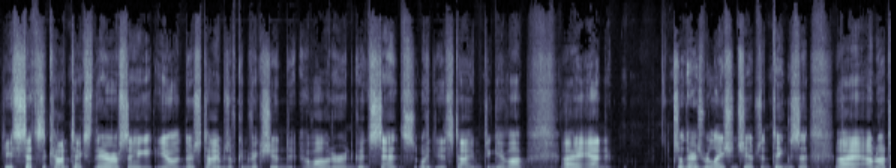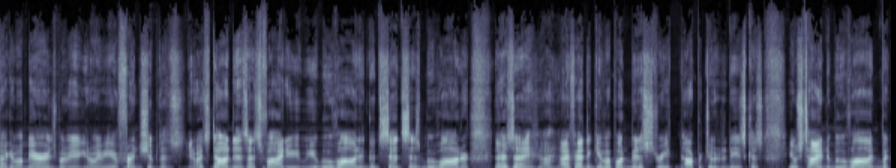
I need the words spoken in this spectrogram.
he sets the context there of saying, you know, there's times of conviction, of honor, and good sense when it's time to give up. Uh, and so there's relationships and things. Uh, uh, I'm not talking about marriage, but you know maybe a friendship that's you know it's done. That's fine. You you move on, and good sense says move on. Or there's a I've had to give up on ministry opportunities because it was time to move on. But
